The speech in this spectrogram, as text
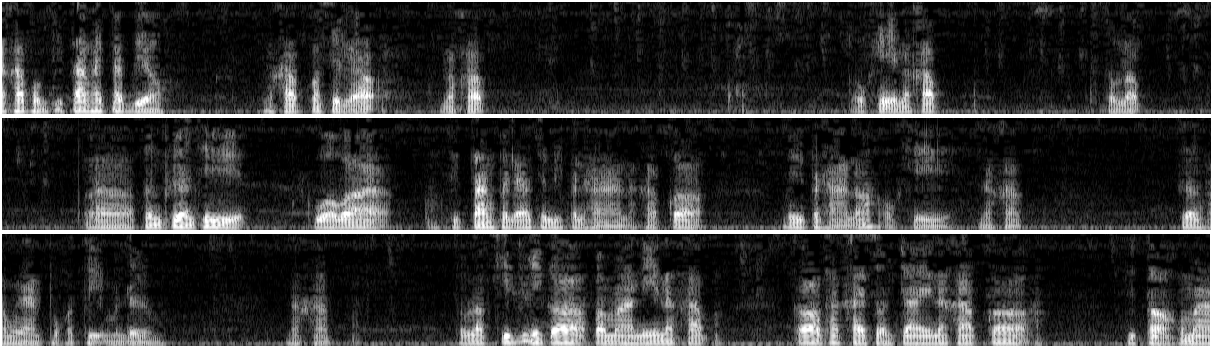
นะครับ ผมติดตั้งให้แป๊บเดียวนะครับ ก็เสร็จแล้วนะครับ โอเคนะครับสำหรับเอ่อเพื่อนๆที่กลัวว่าติดตั้งไปแล้วจะมีปัญหานะครับ ก็ไม่มีปัญหาเนาะโอเคนะครับ เครื่องทำงานปกติเหมือนเดิมนะครับสำหรับคลิปนี้ก็ประมาณนี้นะครับ ก็ถ้าใครสนใจนะครับก็ ติดต่อเข้ามา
